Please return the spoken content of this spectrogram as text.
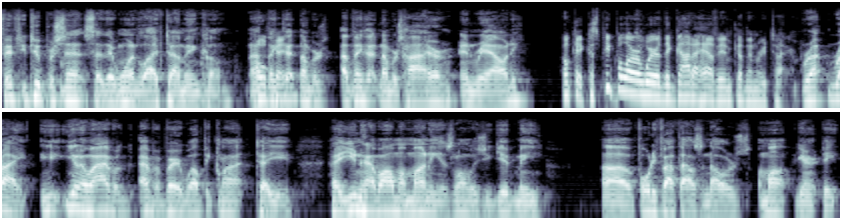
Fifty-two percent said they wanted lifetime income. I Okay. think that number's. I think that number's higher in reality. Okay, because people are aware they got to have income in retirement. Right. Right. You know, I have a I have a very wealthy client tell you hey, you can have all my money as long as you give me uh, $45,000 a month guaranteed.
